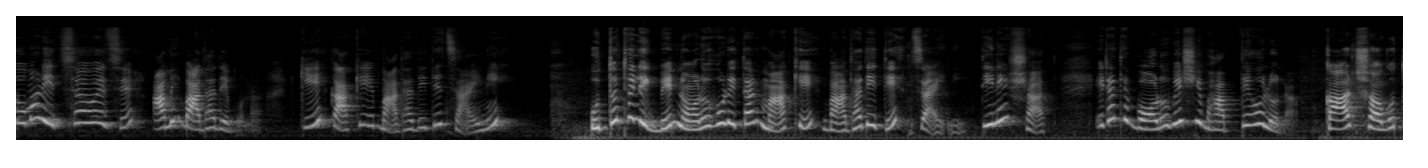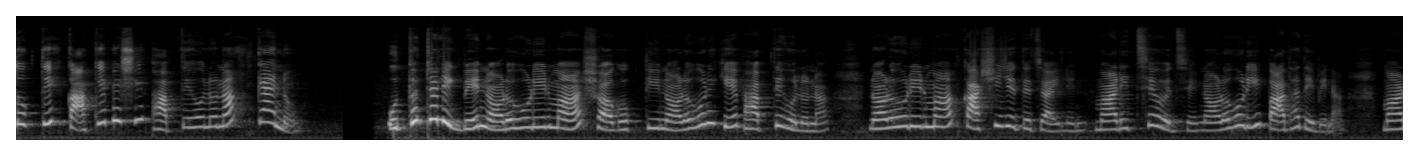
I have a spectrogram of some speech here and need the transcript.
তোমার ইচ্ছা হয়েছে আমি বাধা দেব না। কে কাকে বাধা দিতে চায়নি? উত্তরটা লিখবে, নরহরি তার মাকে বাধা দিতে চায়নি। তিনের সাত, এটাতে বড় বেশি ভাবতে হলো না। কার স্বগতোক্তি, কাকে বেশি ভাবতে হলো না, কেন? উত্তরটা লিখবে, নরহরির মা স্বগক্তি নরহরিকে ভাবতে হলো না। নরহরির মা কাশি যেতে চাইলেন। মার ইচ্ছে হয়েছে, নরহরি বাধা দেবে না। মার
